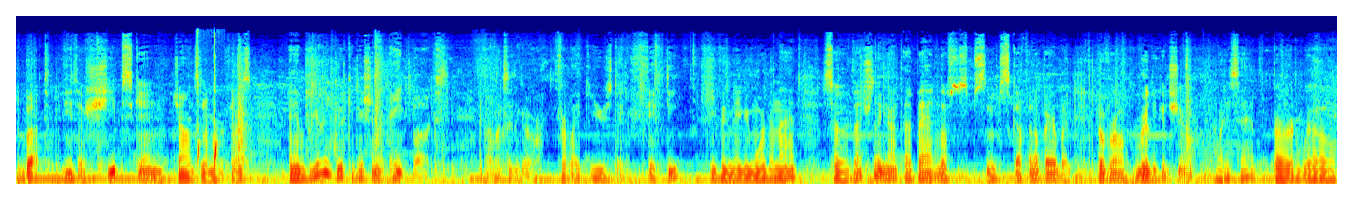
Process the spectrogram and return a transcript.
but these are sheepskin Johnston and Murphys, and in really good condition, they're eight bucks. But it looks like they go for like used like 50, even maybe more than that. So that's really not that bad. Little, some scuffing up there, but overall, really good shoe. What is that? Birdwell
